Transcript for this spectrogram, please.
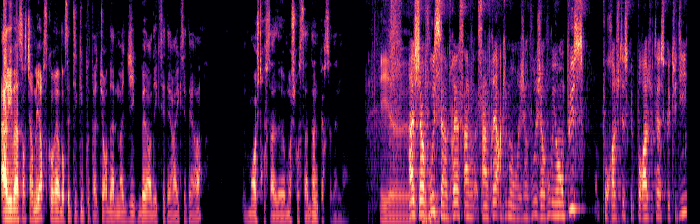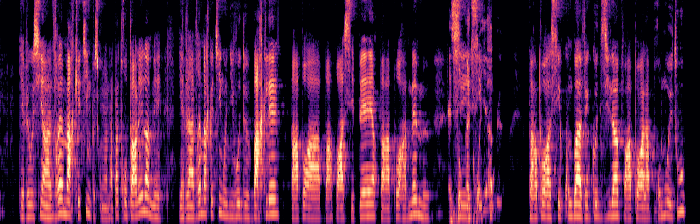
Arriver à sortir meilleur scoreur dans cette équipe où tu as Jordan, Magic, Bird, etc., etc., moi, je trouve ça, moi, je trouve ça dingue personnellement. Et euh, Ah, j'avoue, c'est un vrai, c'est un, vrai argument. J'avoue, j'avoue. Et en plus, pour rajouter ce que, pour rajouter à ce que tu dis, il y avait aussi un vrai marketing parce qu'on n'en a pas trop parlé là, mais il y avait un vrai marketing au niveau de Barclay par rapport à, par rapport à ses pairs, par rapport à même euh, elles sont ses- incroyables. par rapport à ses combats avec Godzilla, par rapport à la promo et tout.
